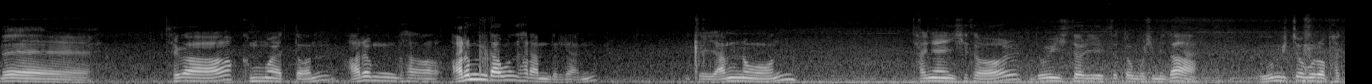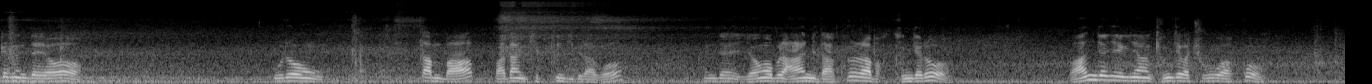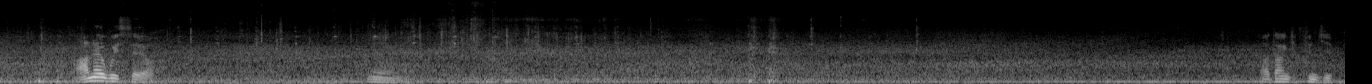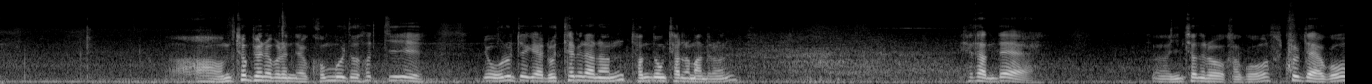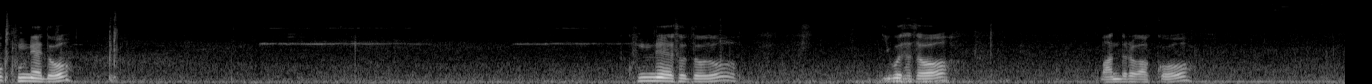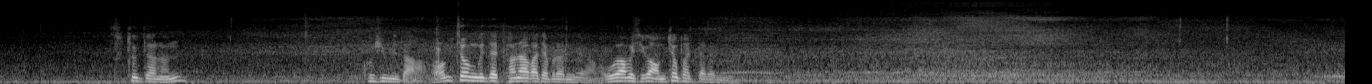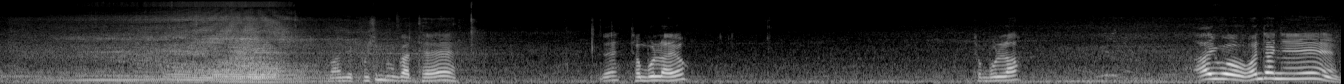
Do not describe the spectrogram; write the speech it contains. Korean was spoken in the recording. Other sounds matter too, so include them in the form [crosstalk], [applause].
네, 제가 근무했던 아름다, 아름다운 사람들이란 이제 양로원 장애인시설, 노인시설이 있었던 곳입니다. 음식점으로 바뀌었는데요. 우롱 쌈밥, 마당 깊은 집이라고. 근데 영업을 안 합니다. 코로나 관계로 완전히 그냥 경제가 죽어갖고 안 하고 있어요. 네. 마당 깊은 집. 아, 엄청 변해버렸네요. 건물도 섰지. 이 오른쪽에 루템이라는 전동차를 만드는 회사인데, 어, 인천으로 가고, 수출도 하고, 국내도 국내에서도 이곳에서 만들어 갖고 수출도 하는 곳입니다. 엄청 근데 변화가 돼버렸네요. 오왕시가 엄청 발달했네요. 많이 보신 분 같아. 네? 전 몰라요? 전 몰라? 아이고, 원장님.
